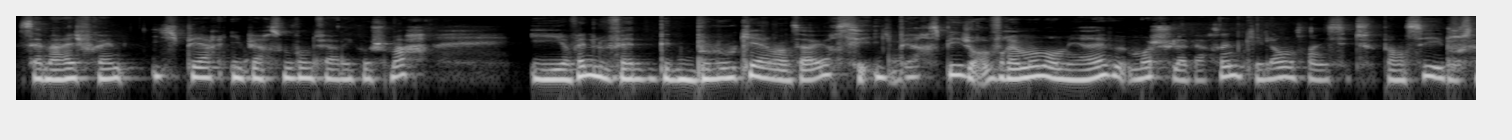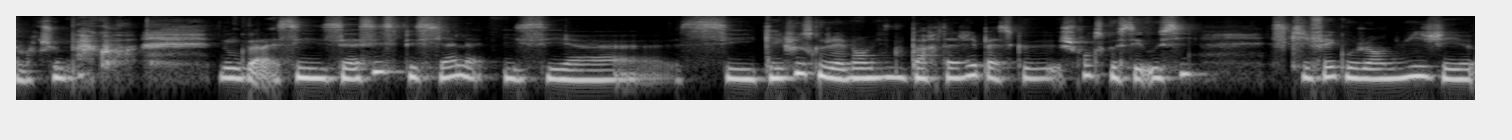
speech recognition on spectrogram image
ça m'arrive quand même hyper hyper souvent de faire des cauchemars. Et en fait, le fait d'être bloqué à l'intérieur, c'est hyper spé. Genre vraiment dans mes rêves, moi je suis la personne qui est là en train d'essayer de se pincer et tout, ça marche pas quoi. Donc voilà, c'est assez spécial et c'est euh, quelque chose que j'avais envie de vous partager parce que je pense que c'est aussi ce qui fait qu'aujourd'hui j'ai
